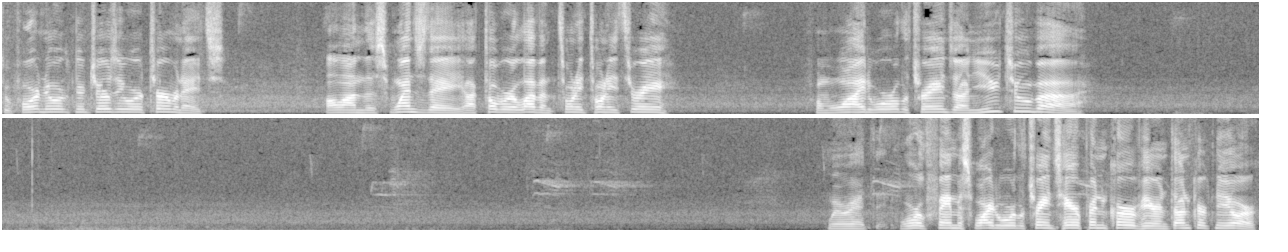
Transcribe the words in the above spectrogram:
to Port Newark, New Jersey where it terminates. All on this Wednesday, October 11th, 2023 from Wide World of Trains on YouTube. Uh, We're at the world famous Wide World of Trains hairpin curve here in Dunkirk, New York.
